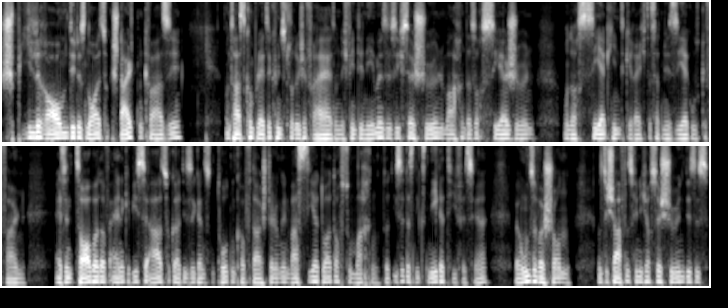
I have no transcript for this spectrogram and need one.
Spielraum, dir das neu zu gestalten quasi und hast komplette künstlerische Freiheit. Und ich finde, die nehmen sie sich sehr schön, machen das auch sehr schön und auch sehr kindgerecht. Das hat mir sehr gut gefallen. Es entzaubert auf eine gewisse Art sogar diese ganzen Totenkopfdarstellungen, was sie ja dort auch so machen. Dort ist ja das nichts Negatives, ja. Bei uns aber schon. Und sie schaffen es, finde ich, auch sehr schön, dieses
